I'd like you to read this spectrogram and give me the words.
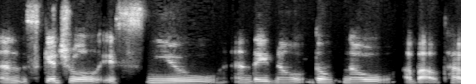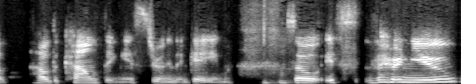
and the schedule is new, and they know don't know about how how the counting is during the game. so it's very new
